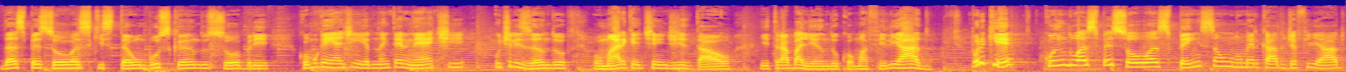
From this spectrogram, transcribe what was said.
das pessoas que estão buscando sobre como ganhar dinheiro na internet utilizando o marketing digital e trabalhando como afiliado. Porque quando as pessoas pensam no mercado de afiliado,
